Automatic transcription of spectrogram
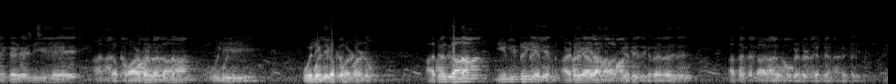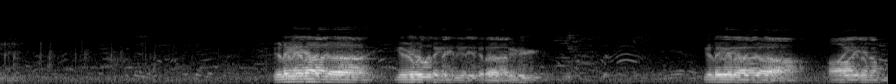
நிகழ்ச்சியிலே அந்த பாடல் தான் ஒளி ஒலிக்கப்படும். அதுதான் இன்று என் அடையாளமாக இருக்கிறது. அதற்காக உங்களுக்கு நன்றி. இளையராஜா எழுபத்தைந்து இருக்கிறார்கள் இளையராஜா ஆயிரம்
